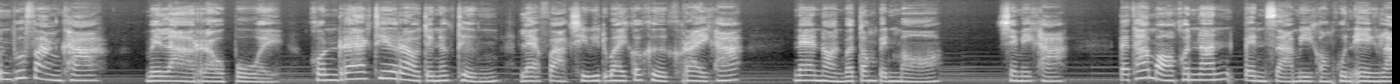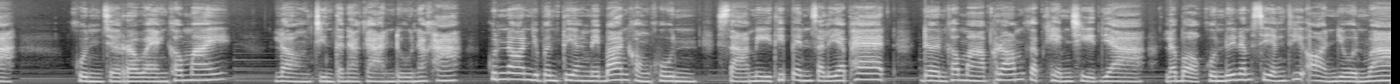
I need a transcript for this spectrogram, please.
คุณผู้ฟังคะ เวลาเราป่วย คนแรกที่เราจะนึกถึง และฝากชีวิตไว้ก็คือใครคะ แน่นอนว่าต้องเป็นหมอ ใช่ไหมคะ แต่ถ้าหมอคนนั้นเป็นสามีของคุณเองล่ะ คุณจะระแวงเขาไหม ลองจินตนาการดูนะคะ คุณนอนอยู่บนเตียงในบ้านของคุณ สามีที่เป็นศัลยแพทย์ เดินเข้ามาพร้อมกับเข็มฉีดยา และบอกคุณด้วยน้ำเสียงที่อ่อนโยนว่า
